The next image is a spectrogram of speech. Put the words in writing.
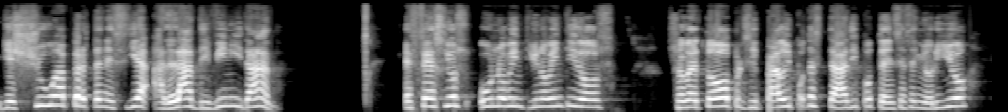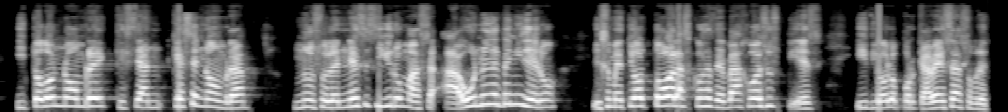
Yeshua pertenecía a la divinidad. Efesios 1, 21, 22, sobre todo principado y potestad y potencia, señorío y todo nombre que, sea, que se nombra, no solo en ese siglo más, aún en el venidero, y sometió todas las cosas debajo de sus pies y diólo por cabeza sobre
